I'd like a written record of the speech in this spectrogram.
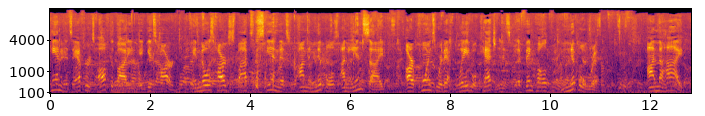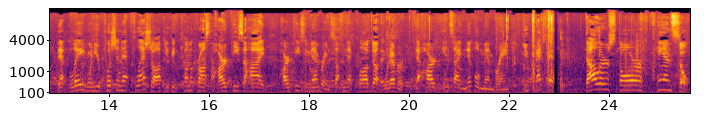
candidates. After it's off the body, it gets hard, and those hard spots of skin that's on the nipples on the inside are points where that blade will catch, and it's a thing called nipple rip on the hide. That blade, when you're pushing that flesh off, you can come across a hard piece of hide, hard piece of membrane, something that clogged up, whatever, that hard inside nipple membrane. You catch that dollar store hand soap,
